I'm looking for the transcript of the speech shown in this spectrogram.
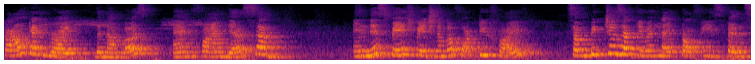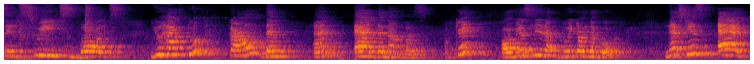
Count and write the numbers and find their sum. In this page, page number 45, some pictures are given like toffees, pencils, sweets, balls. You have to count them and add the numbers. Okay. Obviously do it on the book. Next is add.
